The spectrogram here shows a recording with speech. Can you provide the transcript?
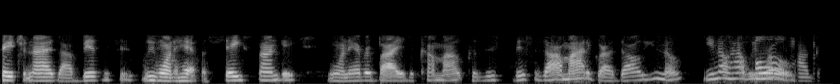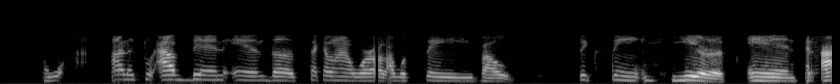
patronize our businesses. We want to have a safe Sunday. We want everybody to come out because this this is our Mardi Gras, dog. You know, you know how we oh roll. my God. Honestly, I've been in the second line world. I would say about sixteen years, and And I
